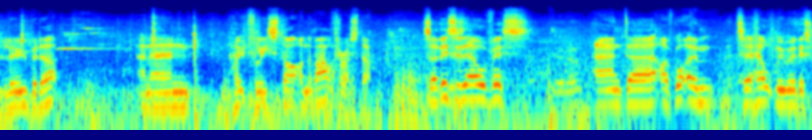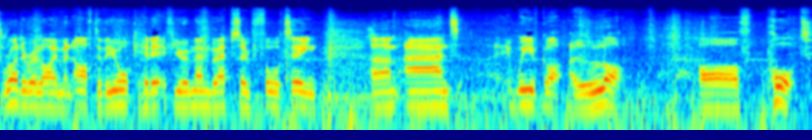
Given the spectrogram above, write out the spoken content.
lube it up and then hopefully start on the bow thruster. So this is Elvis and uh, I've got him to help me with this rudder alignment after the Orca hit it if you remember episode 14 um, and we've got a lot of port.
